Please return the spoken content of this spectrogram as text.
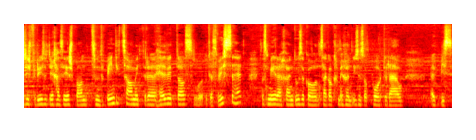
Es ist für uns natürlich auch sehr spannend, eine Verbindung zu haben mit der Helvetas, die das Wissen hat, dass wir auch rausgehen können und sagen, okay, wir können unseren Supporter auch etwas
